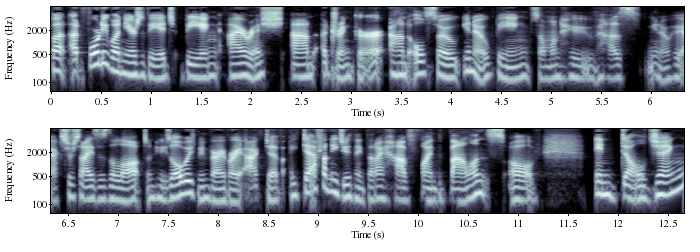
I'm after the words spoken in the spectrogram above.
But at 41 years of age, being Irish and a drinker, and also, you know, being someone who has, you know, who exercises a lot and who's always been very, very active, I definitely do think that I have found the balance of indulging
